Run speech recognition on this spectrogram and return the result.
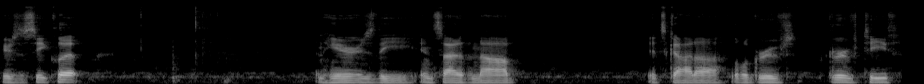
Here's the C-clip. And here is the inside of the knob. It's got a uh, little grooved, grooved teeth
